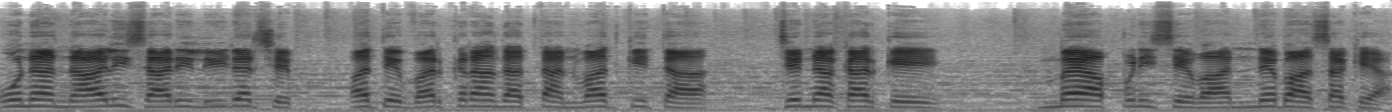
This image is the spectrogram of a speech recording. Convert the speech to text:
ਉਹਨਾਂ ਨਾਲ ਹੀ ਸਾਰੀ ਲੀਡਰਸ਼ਿਪ ਅਤੇ ਵਰਕਰਾਂ ਦਾ ਧੰਨਵਾਦ ਕੀਤਾ, ਜਿਨ੍ਹਾਂ ਕਰਕੇ ਮੈਂ ਆਪਣੀ ਸੇਵਾ ਨਿਭਾ ਸਕਿਆ।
